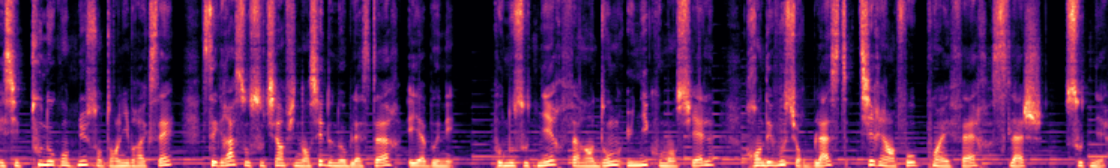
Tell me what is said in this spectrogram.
et si tous nos contenus sont en libre accès, c'est grâce au soutien financier de nos blasters et abonnés. Pour nous soutenir, faire un don unique ou mensuel, rendez-vous sur blast-info.fr slash soutenir.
